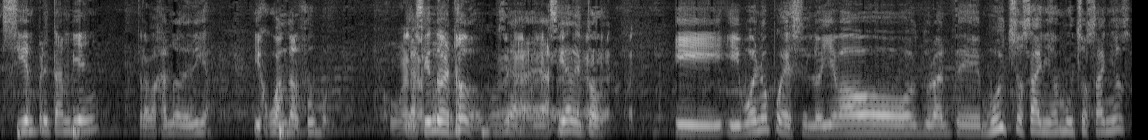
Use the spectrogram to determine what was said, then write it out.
siempre también trabajando de día y jugando al fútbol. y haciendo de todo, o sea, hacía de todo. Y, bueno, pues lo he llevado durante muchos años, muchos años,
